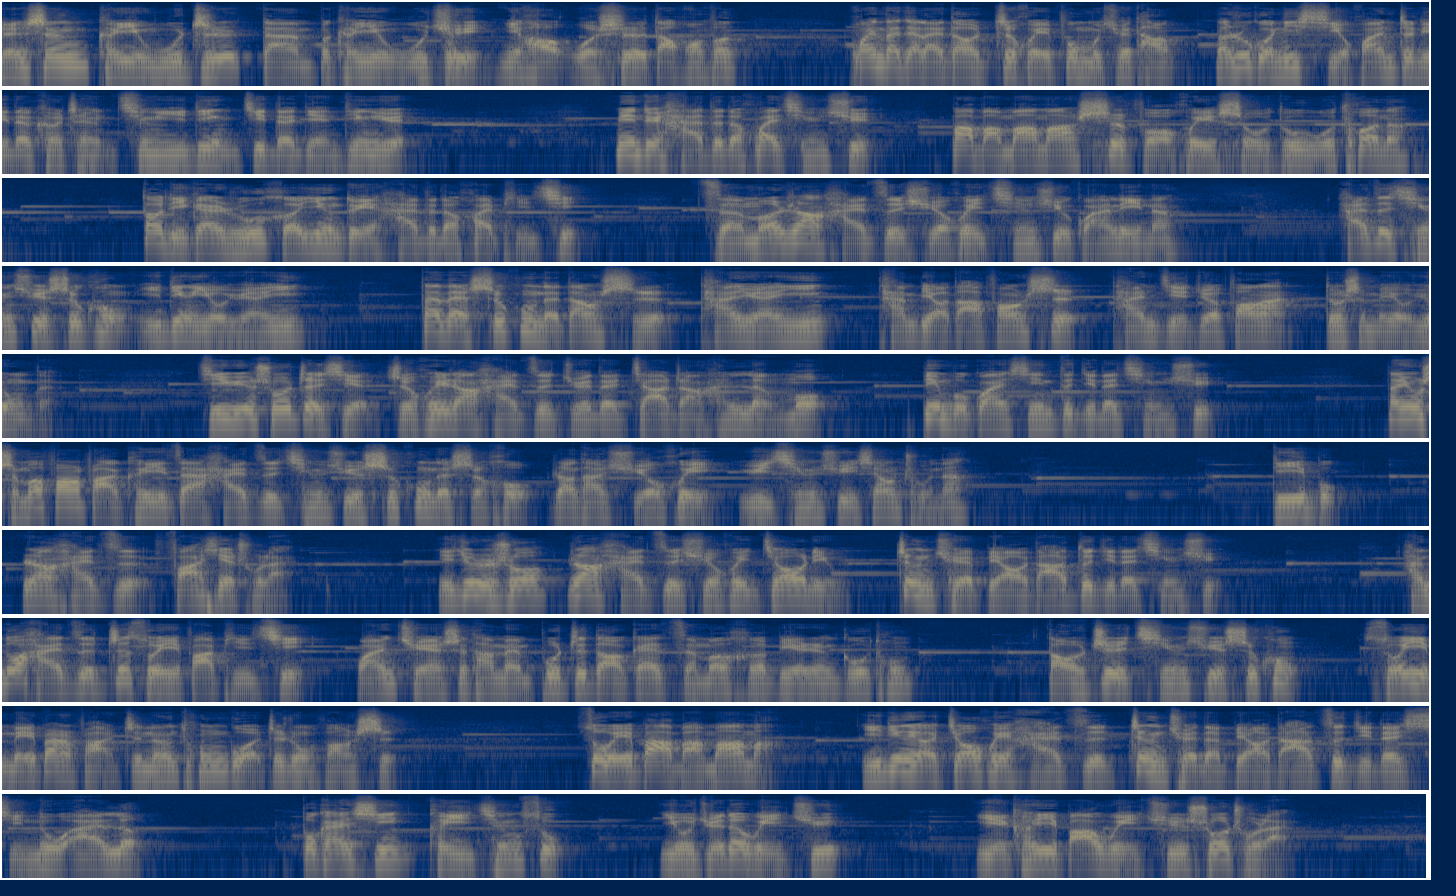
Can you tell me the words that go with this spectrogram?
人生可以无知，但不可以无趣。你好，我是大黄蜂，欢迎大家来到智慧父母学堂。那如果你喜欢这里的课程，请一定记得点订阅。面对孩子的坏情绪，爸爸妈妈是否会手足无措呢？到底该如何应对孩子的坏脾气？怎么让孩子学会情绪管理呢？孩子情绪失控一定有原因，但在失控的当时，谈原因、谈表达方式、谈解决方案都是没有用的。急于说这些，只会让孩子觉得家长很冷漠，并不关心自己的情绪。那用什么方法可以在孩子情绪失控的时候，让他学会与情绪相处呢？第一步，让孩子发泄出来，也就是说，让孩子学会交流，正确表达自己的情绪。很多孩子之所以发脾气，完全是他们不知道该怎么和别人沟通，导致情绪失控，所以没办法，只能通过这种方式。作为爸爸妈妈，一定要教会孩子正确的表达自己的喜怒哀乐。不开心可以倾诉，有觉得委屈，也可以把委屈说出来。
